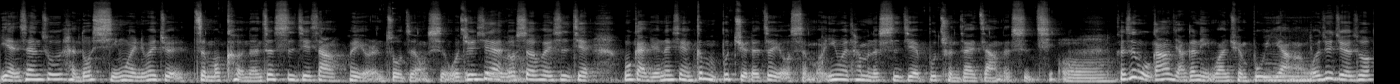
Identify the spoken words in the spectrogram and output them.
衍生出很多行为，你会觉得怎么可能？这世界上会有人做这种事？我觉得现在很多社会事件，我感觉那些人根本不觉得这有什么，因为他们的世界不存在这样的事情。哦。可是我刚刚讲跟你完全不一样啊！我就觉得说，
